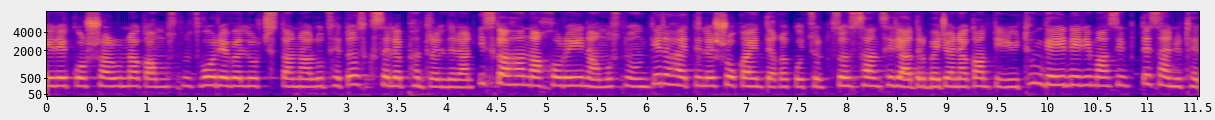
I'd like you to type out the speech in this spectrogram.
3 օր շարունակ ամուսնուց որևէ լուր չստանալուց հետո սկսել է փնտրել նրան։ Իսկ ահա նախորդին ամուսնու ընկերը հայտնել է շոկային տեղեկություն։ Սոցցանցերի ադրբեջանական տիրույթում գերիների մասին տեսանյութ է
